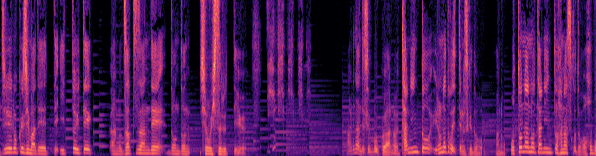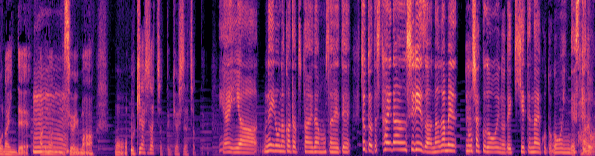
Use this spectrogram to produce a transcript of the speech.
16時までって言っといて、あの雑談でどんどん消費するっていう。あれなんですよ、僕はあの他人といろんなところで言ってるんですけど、あの大人の他人と話すことがほぼないんで、あうんれなんですよ、今。もう浮き足立っちゃって、浮き足立っちゃって。いやいや、ね、いろんな方と対談もされて、ちょっと私対談シリーズは長めの尺が多いので聞けてないことが多いんですけど、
